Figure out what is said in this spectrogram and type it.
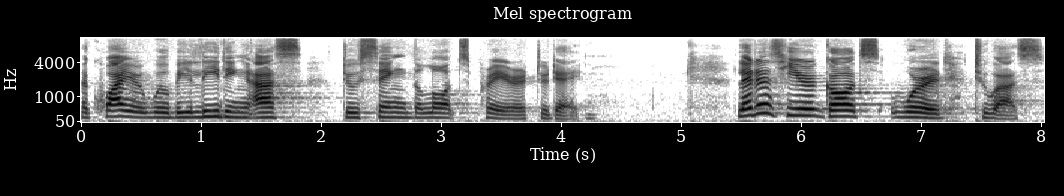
the choir will be leading us to sing the Lord's Prayer today. Let us hear God's word to us.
